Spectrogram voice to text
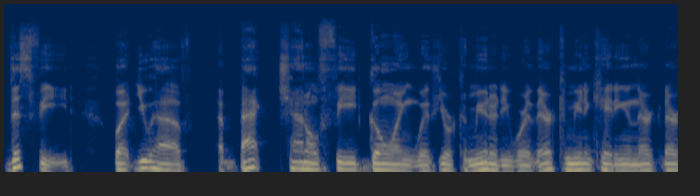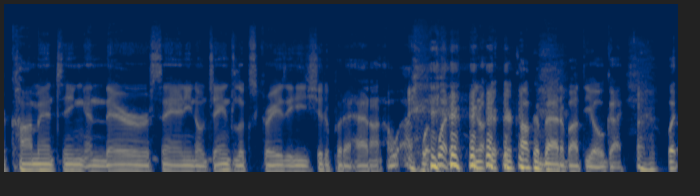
this feed, but you have a back channel feed going with your community where they're communicating and they're they're commenting and they're saying, you know, James looks crazy. He should have put a hat on. Oh, what, what you know, they're, they're, talking bad about the old guy. Uh-huh. But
